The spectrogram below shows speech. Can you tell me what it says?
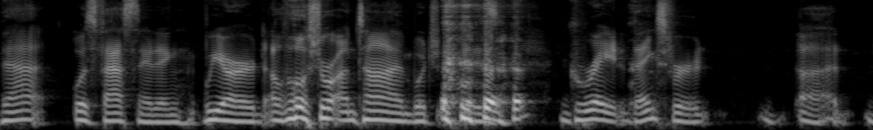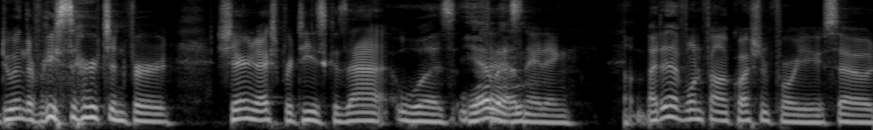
that was fascinating. We are a little short on time, which is great. Thanks for uh, doing the research and for sharing your expertise because that was yeah, fascinating. Um, but I did have one final question for you. So,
